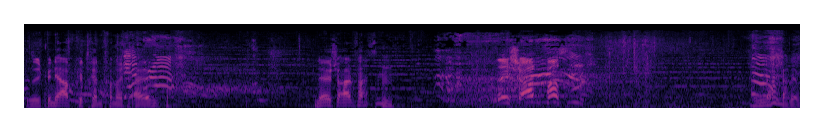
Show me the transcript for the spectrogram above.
Also ich bin ja abgetrennt von euch allen. Ne, schon anfassen. Nicht anfassen. Warte.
